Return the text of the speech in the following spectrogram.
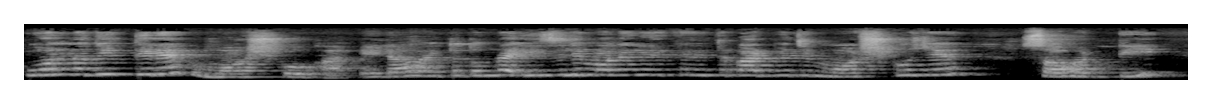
কোন নদীর তীরে? মস্কোভা এটা হয়তো তোমরা ইজিলি মনে রেখে নিতে পারবে যে মস্কো যে শহরটি,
